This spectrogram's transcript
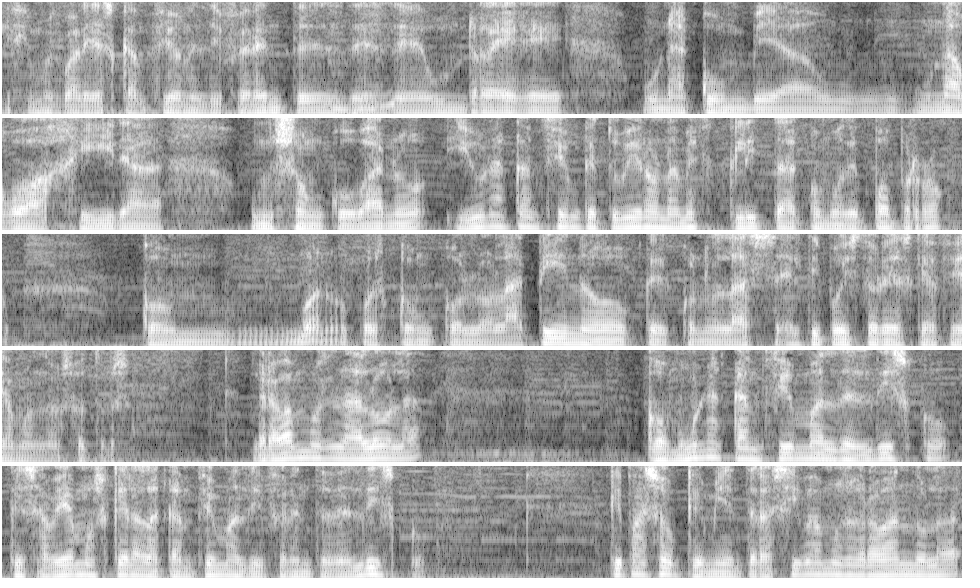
Hicimos varias canciones diferentes, desde un reggae, una cumbia, un- una guajira, un son cubano y una canción que tuviera una mezclita como de pop rock con bueno pues con, con lo latino que con las el tipo de historias que hacíamos nosotros. Grabamos la Lola como una canción más del disco que sabíamos que era la canción más diferente del disco ¿Qué pasó? Que mientras íbamos grabándola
